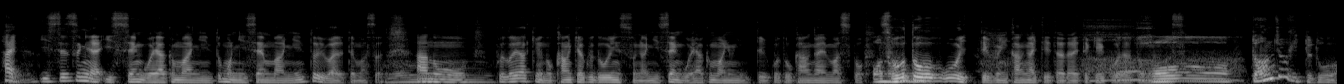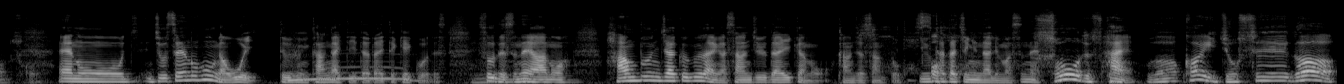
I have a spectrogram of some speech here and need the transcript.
はい。一説には1500万人とも2000万人と言われてます。あのプロ野球の観客動員数が2500万人ということを考えますと相当多いっていうふうに考えていただいて結構だと思います。男女比ってどうなんですか？あの女性の方が多いというふうに考えていただいて結構です。そうですね。あの半分弱ぐらいが30代以下の患者さんという形になりますね。そうですはい。若い女性が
